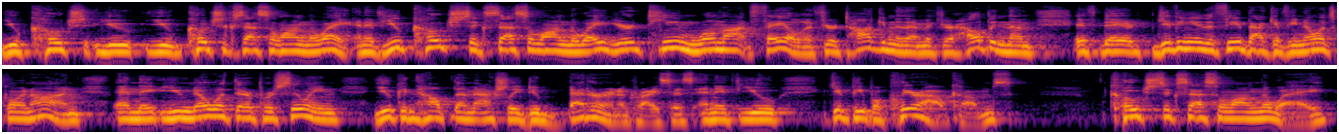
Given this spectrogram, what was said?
you coach you you coach success along the way. And if you coach success along the way your team will not fail. If you're talking to them if you're helping them if they're giving you the feedback if you know what's going on and they, you know what they're pursuing you can help them actually do better in a crisis. And if you give people clear outcomes coach success along the way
